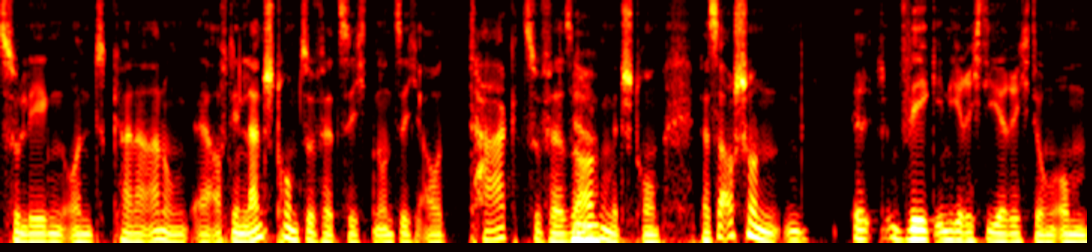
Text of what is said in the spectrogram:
zu legen und, keine Ahnung, äh, auf den Landstrom zu verzichten und sich autark zu versorgen Ja. mit Strom, das ist auch schon ein äh, Weg in die richtige Richtung, um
